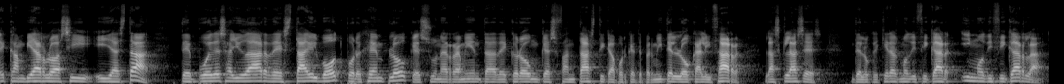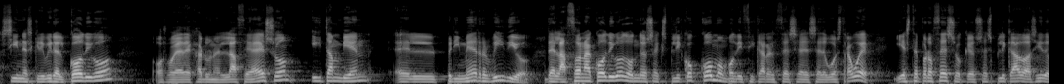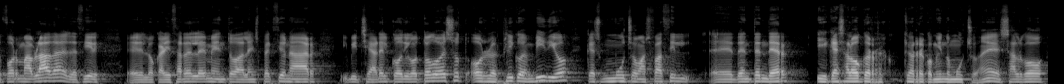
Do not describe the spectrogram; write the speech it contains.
cambiarlo así y ya está. Te puedes ayudar de StyleBot, por ejemplo, que es una herramienta de Chrome que es fantástica porque te permite localizar las clases de lo que quieras modificar y modificarla sin escribir el código. Os voy a dejar un enlace a eso. Y también el primer vídeo de la zona código donde os explico cómo modificar el CSS de vuestra web. Y este proceso que os he explicado así de forma hablada, es decir, eh, localizar el elemento, darle a inspeccionar y bichear el código, todo eso os lo explico en vídeo, que es mucho más fácil eh, de entender y que es algo que os, recomiendo mucho. ¿eh? Es algo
